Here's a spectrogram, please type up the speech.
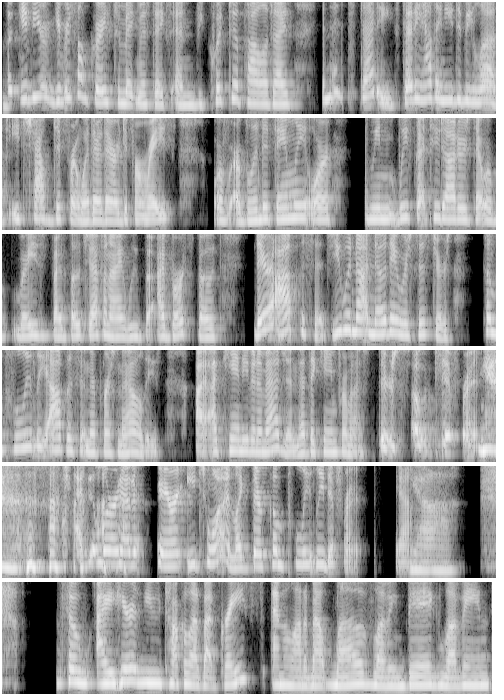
but give your give yourself grace to make mistakes and be quick to apologize, and then study study how they need to be loved. Each child's different, whether they're a different race or a blended family, or I mean, we've got two daughters that were raised by both Jeff and I. We I birthed both. They're opposites. You would not know they were sisters completely opposite in their personalities. I, I, can't even imagine that they came from us. They're so different. I had to learn how to parent each one. Like they're completely different. Yeah. Yeah. So I hear you talk a lot about grace and a lot about love, loving big, loving.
